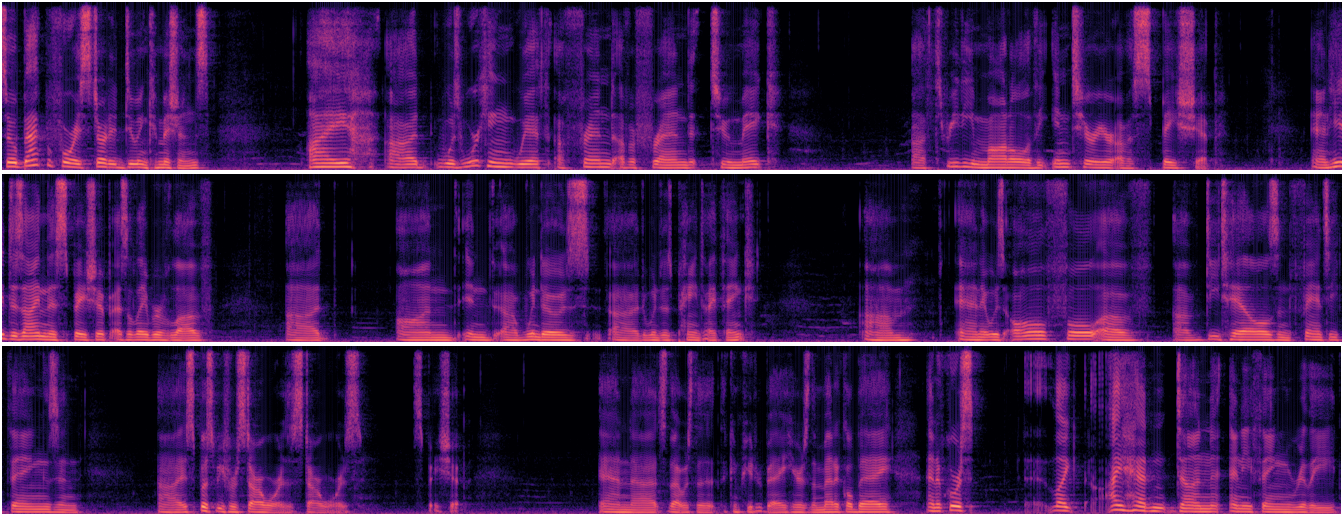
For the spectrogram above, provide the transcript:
So back before I started doing commissions, I uh, was working with a friend of a friend to make a 3D model of the interior of a spaceship. And he had designed this spaceship as a labor of love uh, on in uh, Windows uh, Windows Paint, I think. Um, and it was all full of of details and fancy things, and uh, it's supposed to be for Star Wars, a Star Wars spaceship. And uh, so that was the, the computer bay. Here's the medical bay. And of course, like, I hadn't done anything really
